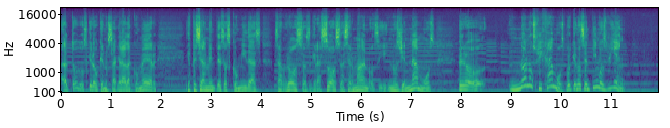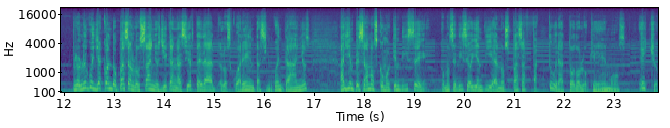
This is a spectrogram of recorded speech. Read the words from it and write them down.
a, todos creo que nos agrada comer, especialmente esas comidas sabrosas, grasosas, hermanos, y nos llenamos, pero no nos fijamos porque nos sentimos bien. Pero luego ya cuando pasan los años, llegan a cierta edad, los 40, 50 años, ahí empezamos como quien dice, como se dice hoy en día, nos pasa factura todo lo que hemos hecho.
